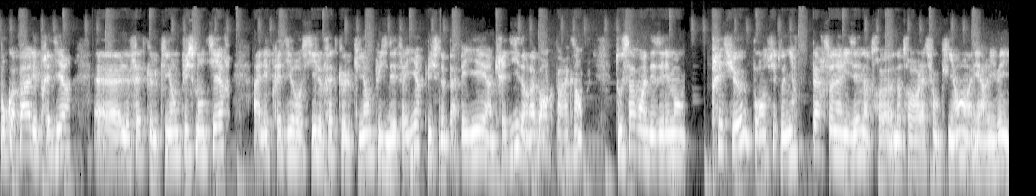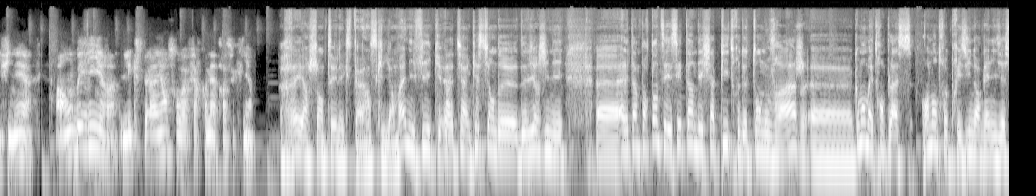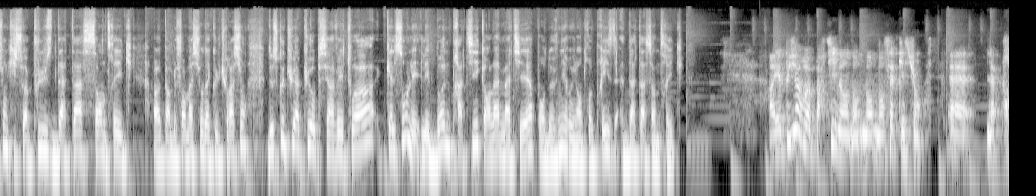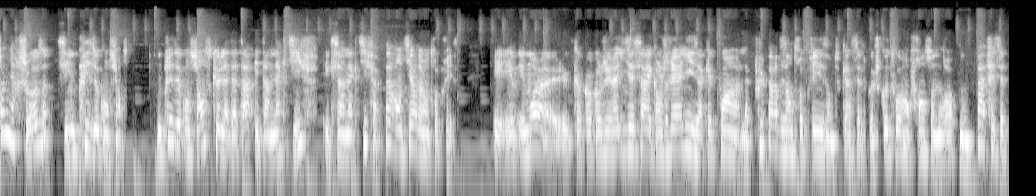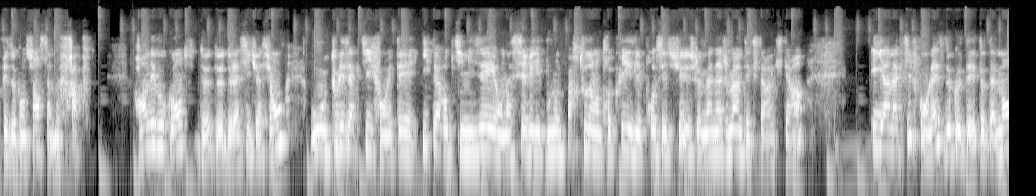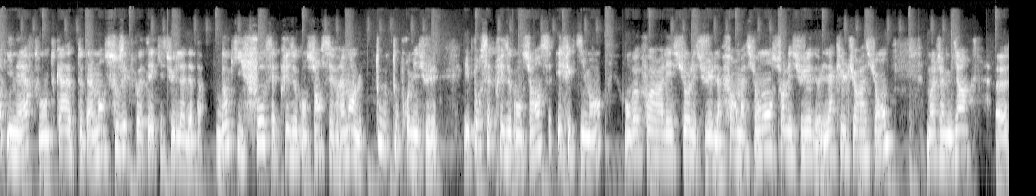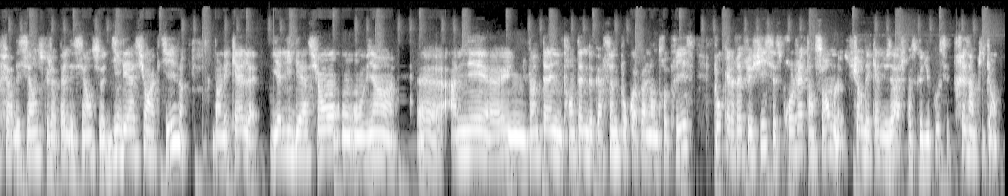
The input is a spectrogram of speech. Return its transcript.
Pourquoi pas aller prédire euh, le fait que le client puisse mentir, aller prédire aussi le fait que le client puisse défaillir, puisse ne pas payer un crédit dans la banque par exemple. Tout ça vont être des éléments précieux pour ensuite venir personnaliser notre, notre relation client et arriver in fine à, embellir l'expérience qu'on va faire connaître à ce client réenchanter l'expérience client. Magnifique. Euh, tiens, question de, Virginie. Euh, elle est importante, c'est un des chapitres de ton ouvrage. Euh, comment mettre en place en entreprise une organisation qui soit plus data-centrique? Alors, elle parle de formation, d'acculturation. De ce que tu as pu observer, toi, quelles sont les, bonnes pratiques en la matière pour devenir une entreprise data-centrique? Il y a plusieurs parties dans, cette question. La première chose, c'est une prise de conscience. Une prise de conscience que la data est un actif et que c'est un actif à part entière de l'entreprise. Et, moi, quand, j'ai réalisé ça et quand je réalise à quel point la plupart des entreprises, en tout cas celles que je côtoie en France, en Europe, n'ont pas fait cette prise de conscience, ça me frappe. Rendez-vous compte de, la situation où tous les actifs ont été hyper optimisés, on a serré les boulons partout dans l'entreprise, les processus, le management, etc., etc. Et il y a un actif qu'on laisse de côté totalement inerte ou en tout cas totalement sous-exploité qui est celui de la data. Donc il faut cette prise de conscience, c'est vraiment le tout tout premier sujet. Et pour cette prise de conscience, effectivement, on va pouvoir aller sur les sujets de la formation, sur les sujets de l'acculturation. Moi j'aime bien euh, faire des séances que j'appelle des séances d'idéation active, dans lesquelles il y a de l'idéation, on, vient euh, amener euh, une vingtaine, une trentaine de personnes, pourquoi pas de l'entreprise, pour qu'elles réfléchissent et se projettent ensemble sur des cas d'usage, parce que du coup c'est très impliquant.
